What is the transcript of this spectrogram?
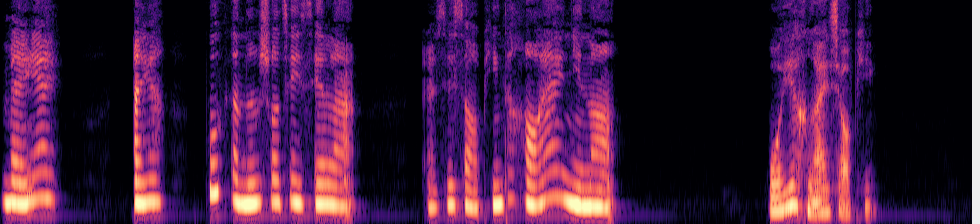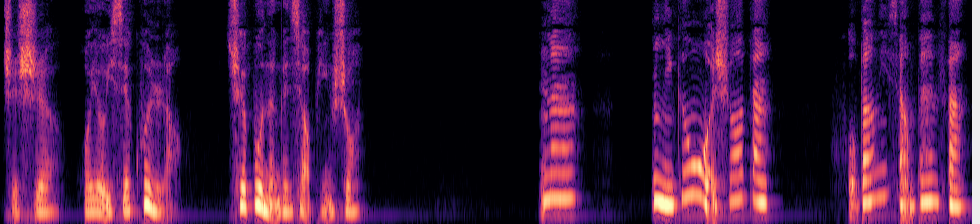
没，哎呀，不可能说这些啦！而且小平他好爱你呢。我也很爱小平，只是我有一些困扰，却不能跟小平说。那，你跟我说吧，我帮你想办法，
